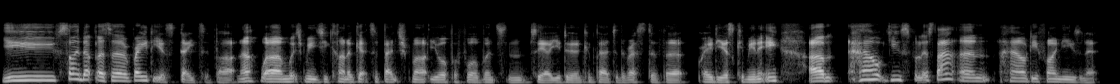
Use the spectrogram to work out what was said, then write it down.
you signed up as a Radius data partner, um, which means you kind of get to benchmark your performance and see how you're doing compared to the rest of the Radius community. Um, how useful is that, and how do you find using it?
